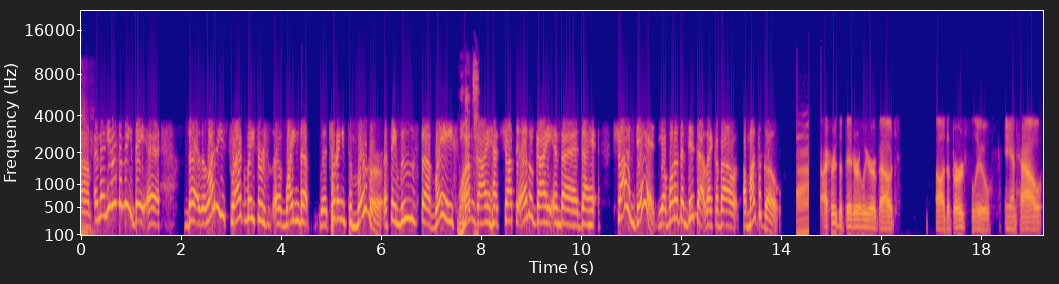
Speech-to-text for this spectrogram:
um, and then you know something they. Uh, the, a lot of these drag racers uh, wind up uh, turning into murder if they lose the race. What? One guy had shot the other guy, and the the shot him dead. Yeah, one of them did that like about a month ago. I heard the bit earlier about uh, the bird flu and how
